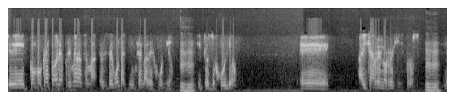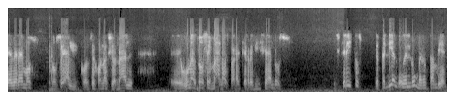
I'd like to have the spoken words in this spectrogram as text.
eh, convocatoria primera semana, eh, segunda quincena de junio, principios de julio. Eh, ahí se abren los registros. Le daremos, no sé, al Consejo Nacional unas dos semanas para que revise a los inscritos, dependiendo del número también.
